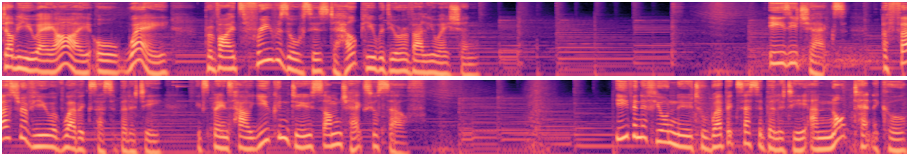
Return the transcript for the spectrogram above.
WAI or WAI, provides free resources to help you with your evaluation. Easy Checks, a first review of web accessibility, explains how you can do some checks yourself. Even if you're new to web accessibility and not technical,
